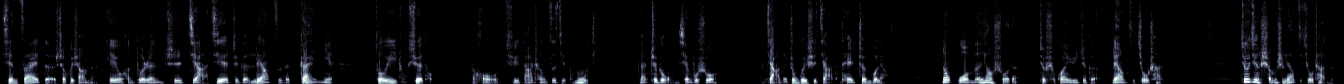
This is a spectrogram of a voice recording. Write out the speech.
现在的社会上呢，也有很多人是假借这个量子的概念作为一种噱头，然后去达成自己的目的。那这个我们先不说，假的终归是假的，它也真不了。那我们要说的就是关于这个量子纠缠。究竟什么是量子纠缠呢？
